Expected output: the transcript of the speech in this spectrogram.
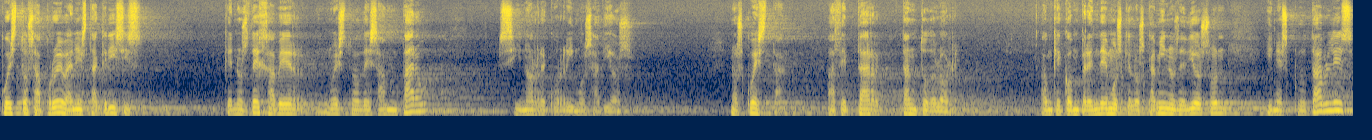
puestos a prueba en esta crisis que nos deja ver nuestro desamparo si no recurrimos a Dios. Nos cuesta aceptar tanto dolor, aunque comprendemos que los caminos de Dios son inescrutables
